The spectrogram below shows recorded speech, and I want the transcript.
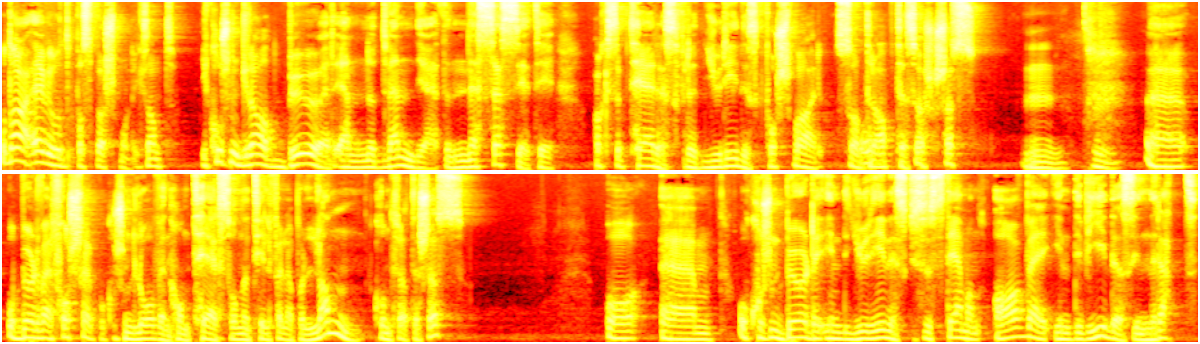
Og da er vi jo på spørsmål. ikke sant? I hvilken grad bør en nødvendighet, en necessity, aksepteres for et juridisk forsvar som drap til sjøs? Mm. Mm. Uh, og bør det være forskjell på hvordan loven håndterer sånne tilfeller på land kontra til sjøs? Og, um, og, hvordan bør det juridiske systemene avveie individet sin rett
